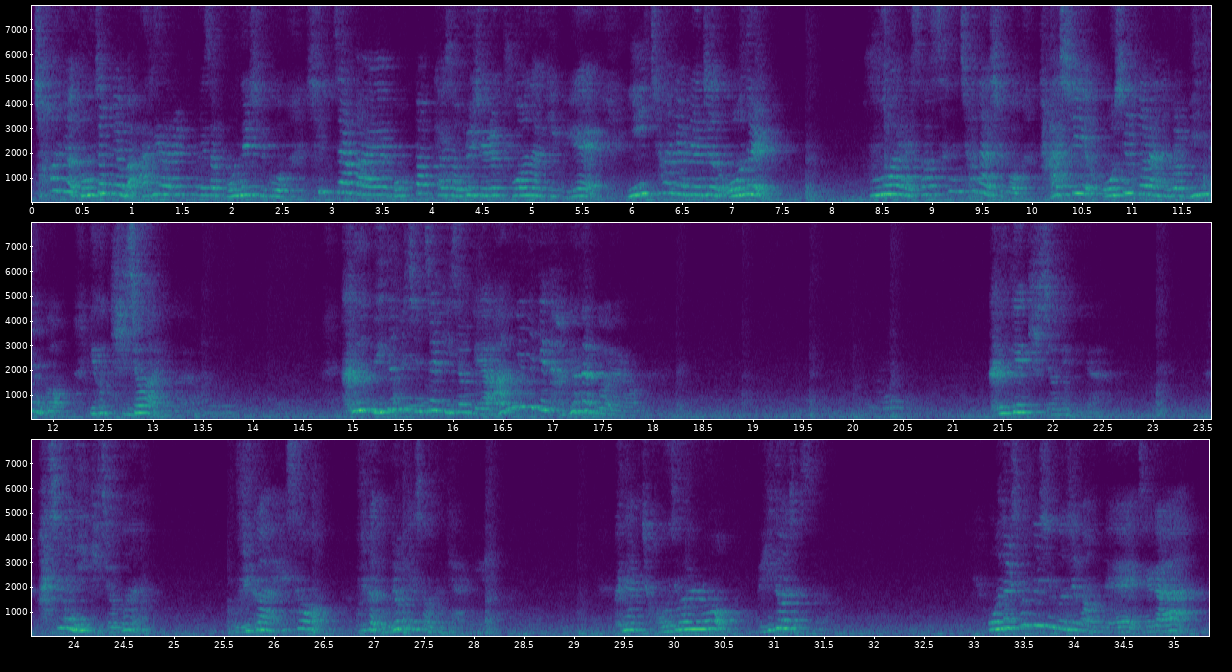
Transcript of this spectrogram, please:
처녀 동정녀 마리아를 통해서 보내시고 십자가에 못 박혀서 우리 죄를 구원하기 위해 2000여 년 전 오늘 부활해서 승천하시고 다시 오실 거라는 걸 믿는 거 이거 기적 아닌가요? 그 믿음이 진짜 기적이에요. 안 믿는 게 당연한 거예요. 그게 기적입니다. 하지만 이 기적은 우리가 해서 우리가 노력해서 얻은 게 아니에요. 그냥 저절로 믿어졌어요. 오늘 손 드신 분들 가운데 제가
